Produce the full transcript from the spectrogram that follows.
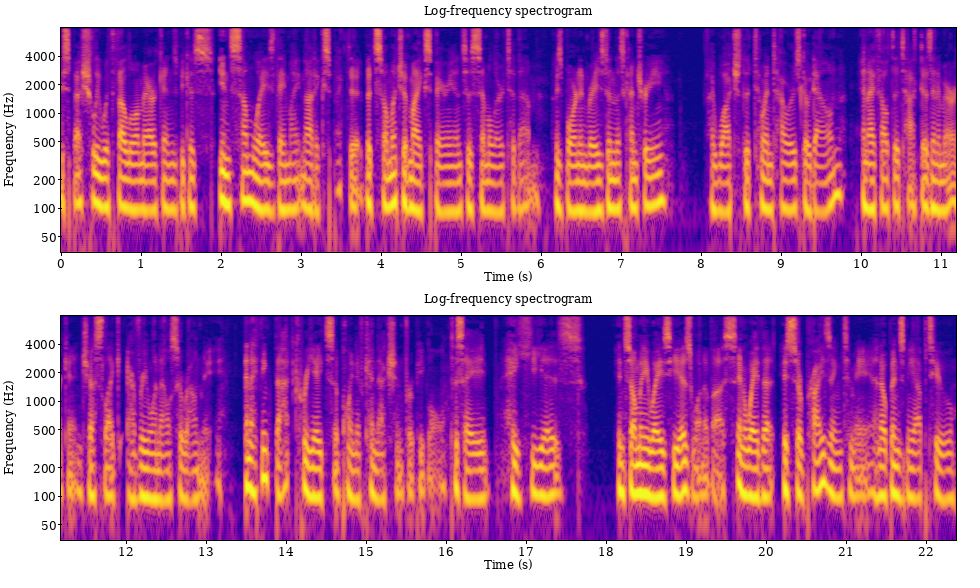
especially with fellow Americans, because in some ways they might not expect it, but so much of my experience is similar to them. I was born and raised in this country. I watched the Twin Towers go down, and I felt attacked as an American, just like everyone else around me. And I think that creates a point of connection for people to say, hey, he is in so many ways, he is one of us in a way that is surprising to me and opens me up to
